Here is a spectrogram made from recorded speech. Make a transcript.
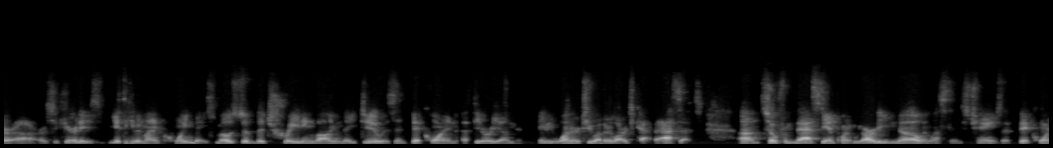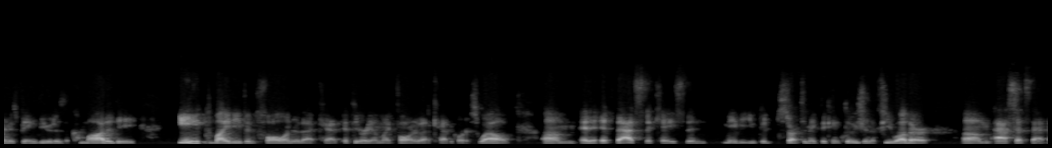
or, uh, securities, you have to keep in mind Coinbase, most of the trading volume they do is in Bitcoin, Ethereum, and maybe one or two other large cap assets. Um, so from that standpoint, we already know, unless things change, that Bitcoin is being viewed as a commodity ETH might even fall under that cat. Ethereum might fall under that category as well. Um, and if that's the case, then maybe you could start to make the conclusion a few other um, assets that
